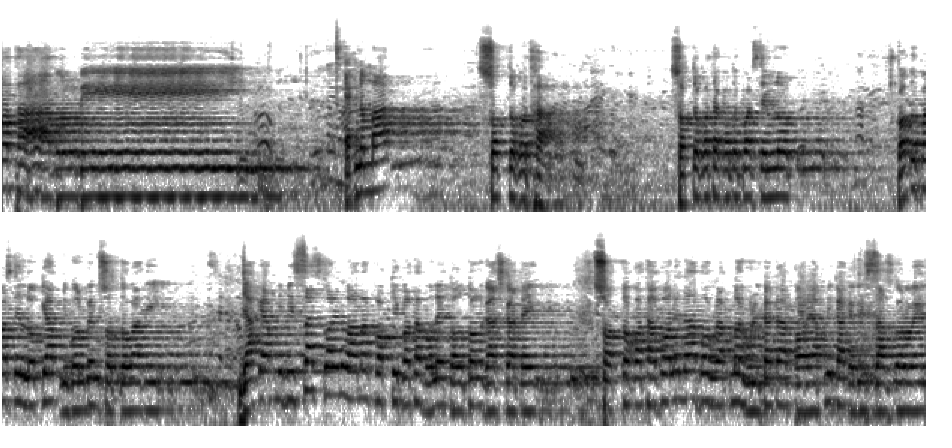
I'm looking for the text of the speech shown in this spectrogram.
কথা বলবেন এক নম্বর, সত্য কথা। সত্য কথা কত পার্সেন্ট লোক? কত পার্সেন্ট লোককে আপনি বলবেন সত্যবাদী? যাকে আপনি বিশ্বাস করেন, ও আমার পক্ষে কথা বলে, তলতল গাছ কাটে। সত্য কথা বলে না, বরং আপনার উল্টাটা করে। আপনি কাকে বিশ্বাস করবেন?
